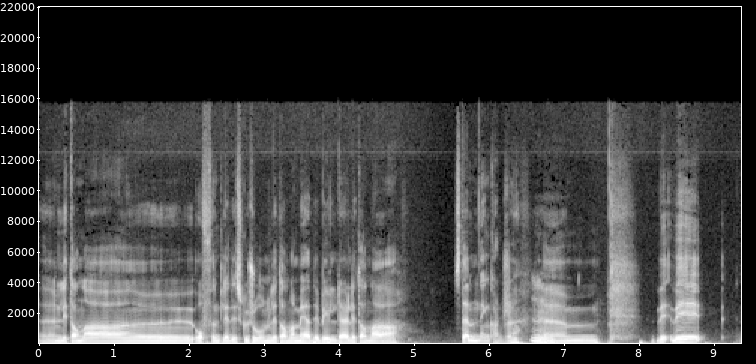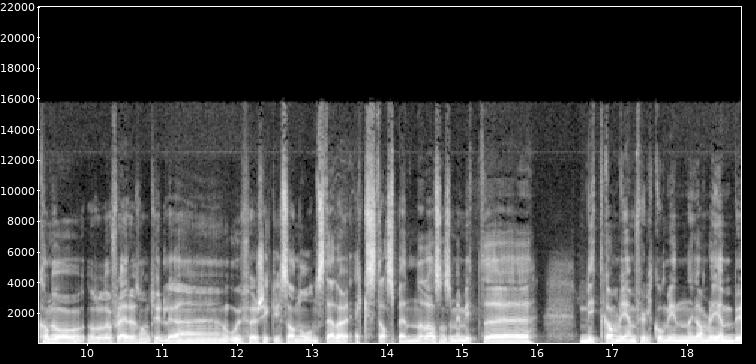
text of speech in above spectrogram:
en litt annen eh, offentlig diskusjon, litt annet mediebilde, litt annen stemning, kanskje. Um, vi, vi kan jo altså Det er flere sånn tydelige ordførerskikkelser noen steder. Ekstra spennende, da, sånn som i mitt eh, Mitt gamle hjemfylke og min gamle hjemby,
